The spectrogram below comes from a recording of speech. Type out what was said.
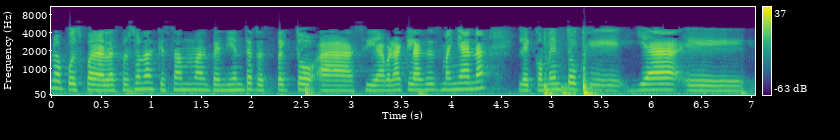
Bueno, pues para las personas que están al pendiente respecto a si habrá clases mañana, le comento que ya, eh,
